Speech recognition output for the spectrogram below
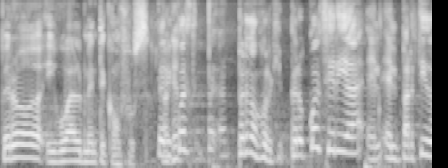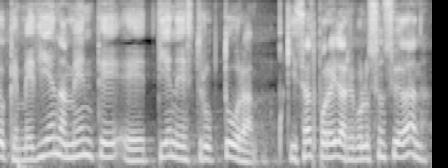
pero igualmente confusa. Pero, ¿A ¿cuál- pe- perdón, Jorge, pero ¿cuál sería el, el partido que medianamente eh, tiene estructura? Quizás por ahí la Revolución Ciudadana.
